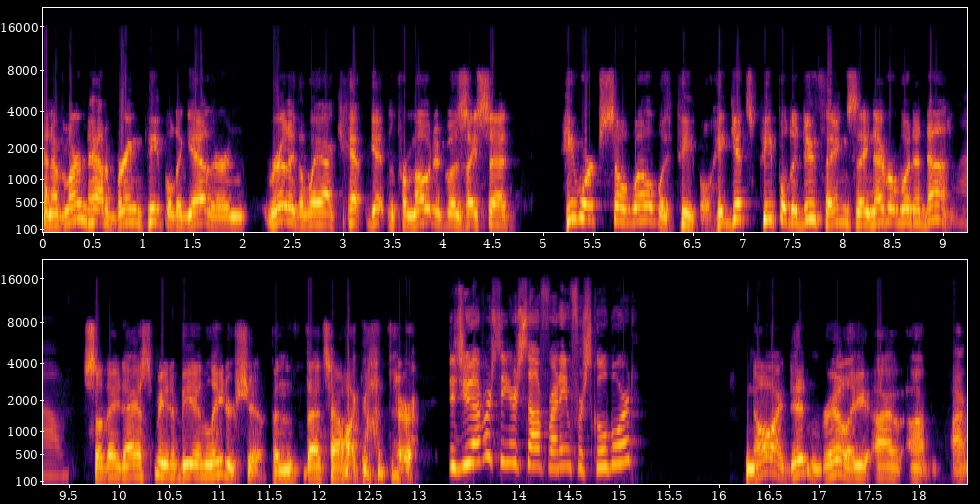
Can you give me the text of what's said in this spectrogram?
And I've learned how to bring people together. And really, the way I kept getting promoted was they said, he works so well with people. He gets people to do things they never would have done. wow. So they'd ask me to be in leadership. And that's how I got there. Did you ever see yourself running for school board? No, I didn't really. I, I, I,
